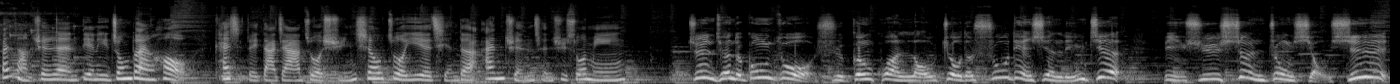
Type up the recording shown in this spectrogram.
班长确认电力中断后，开始对大家做巡修作业前的安全程序说明。今天的工作是更换老旧的输电线零件，必须慎重小心。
